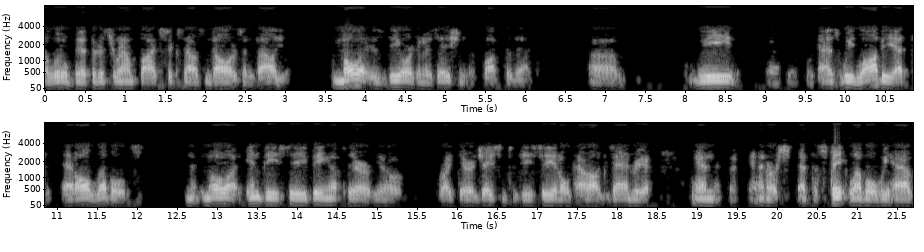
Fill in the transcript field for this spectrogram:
a little bit, but it's around five, six thousand dollars in value. MOAA is the organization that fought for that. Um, we, as we lobby at at all levels, MOAA in DC, being up there, you know, right there adjacent to DC and Old Town Alexandria, and at our at the state level, we have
